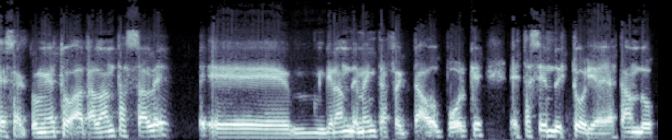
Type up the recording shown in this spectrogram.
Exacto, en esto Atalanta sale eh, grandemente afectado porque está haciendo historia, ya estando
